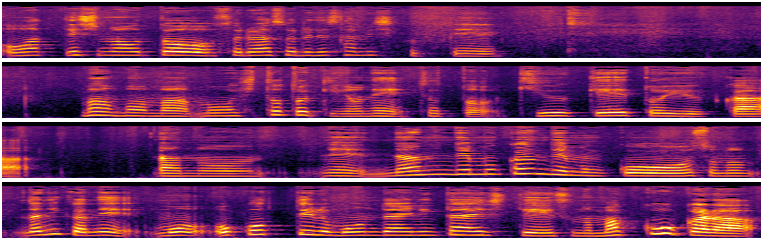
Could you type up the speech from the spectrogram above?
終わってしまうとそれはそれで寂しくってまあまあまあもうひとときのねちょっと休憩というかあのね何でもかんでもこうその何かねもう起こってる問題に対してその真っ向から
